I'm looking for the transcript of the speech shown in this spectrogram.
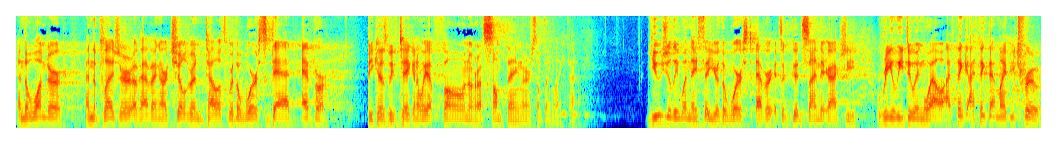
and the wonder and the pleasure of having our children tell us we're the worst dad ever because we've taken away a phone or a something or something like that. Usually, when they say you're the worst ever, it's a good sign that you're actually really doing well. I think, I think that might be true,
